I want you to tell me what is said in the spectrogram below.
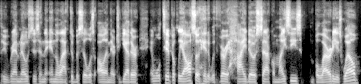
the rhamnosus and the, and the lactobacillus all in there together. And we'll typically also hit it with very high dose Saccharomyces boulardii as well.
